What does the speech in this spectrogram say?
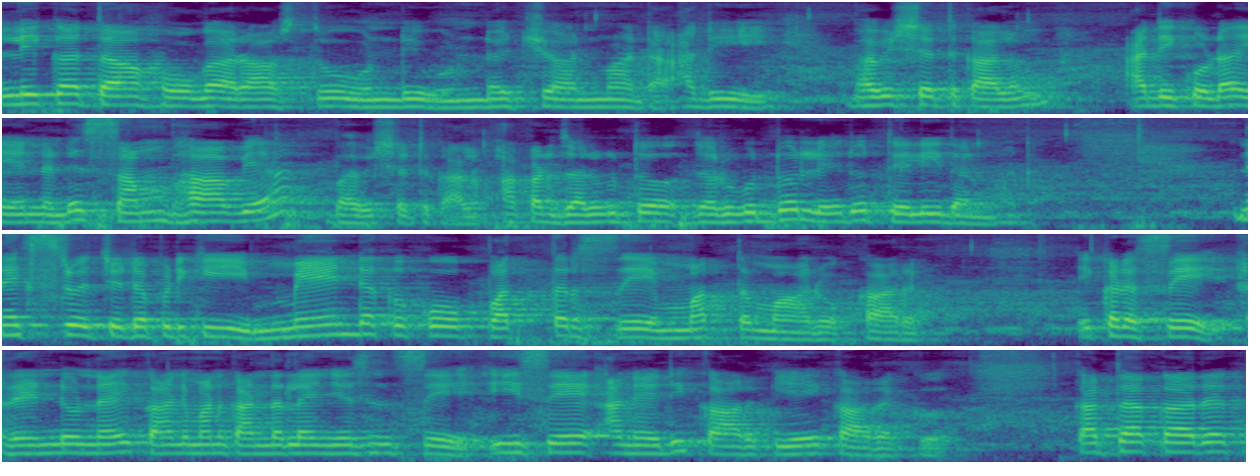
లిఖత హోగా రాస్తూ ఉండి ఉండొచ్చు అన్నమాట అది భవిష్యత్ కాలం అది కూడా ఏంటంటే సంభావ్య భవిష్యత్ కాలం అక్కడ జరుగుతో జరుగుద్దో లేదో తెలియదు అనమాట నెక్స్ట్ వచ్చేటప్పటికి మేండకకో పత్తర్ సే మత్ మారో కారక్ ఇక్కడ సే రెండు ఉన్నాయి కానీ మనకు అండర్లైన్ చేసిన సే. ఈ సే అనేది కారక్ ఏ కారక్? కర్తాకారక్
